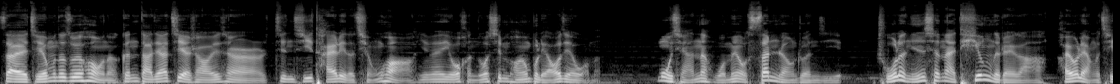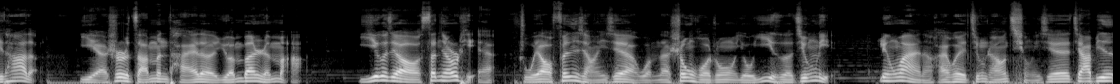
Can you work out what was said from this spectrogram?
在节目的最后呢，跟大家介绍一下近期台里的情况啊，因为有很多新朋友不了解我们。目前呢，我们有三张专辑，除了您现在听的这个啊，还有两个其他的。也是咱们台的原班人马，一个叫三角铁，主要分享一些我们在生活中有意思的经历。另外呢，还会经常请一些嘉宾，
